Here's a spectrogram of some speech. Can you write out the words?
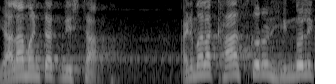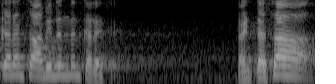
याला म्हणतात निष्ठा. आणि मला खास करून हिंगोलीकरांचं अभिनंदन करायचंय. कारण तसा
